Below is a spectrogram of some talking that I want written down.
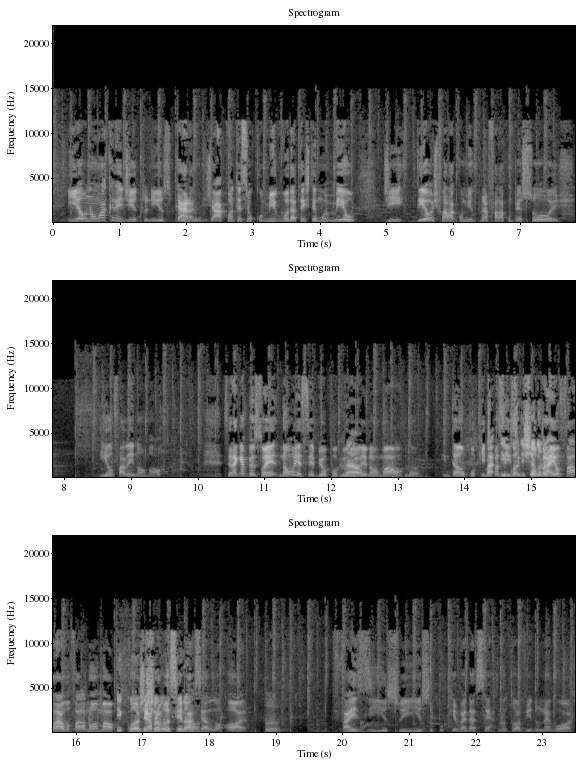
e eu não acredito nisso. Cara, Uhum. já aconteceu comigo, vou dar testemunho meu, de Deus falar comigo pra falar com pessoas. E eu falei normal. Será que a pessoa não recebeu porque eu Não. falei normal? Não. Então, porque, Mas- tipo assim, quando se for pra no- eu falar, eu vou falar normal. E quando vou chegar pra você, final? Marcelo, olha, Hum. faz isso e isso porque vai dar certo na tua vida um negócio.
